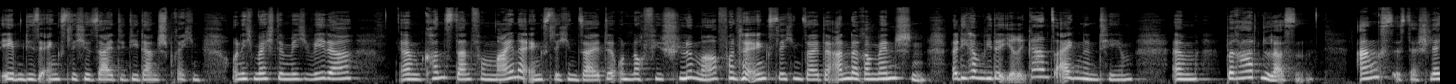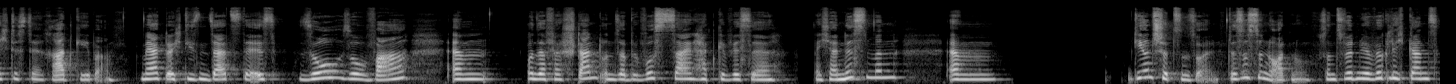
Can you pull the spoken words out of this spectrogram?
eben diese ängstliche Seite, die dann sprechen. Und ich möchte mich weder ähm, konstant von meiner ängstlichen Seite und noch viel schlimmer von der ängstlichen Seite anderer Menschen, weil die haben wieder ihre ganz eigenen Themen ähm, beraten lassen. Angst ist der schlechteste Ratgeber. Merkt euch diesen Satz, der ist so, so wahr. Ähm, unser Verstand, unser Bewusstsein hat gewisse Mechanismen, ähm, die uns schützen sollen. Das ist in Ordnung. Sonst würden wir wirklich ganz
